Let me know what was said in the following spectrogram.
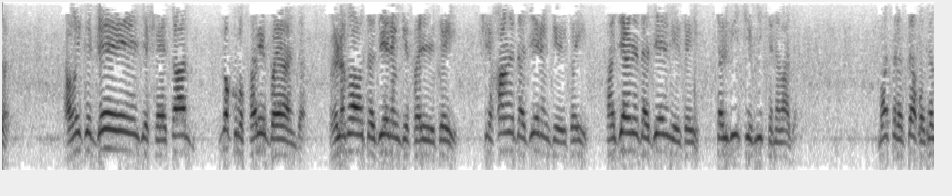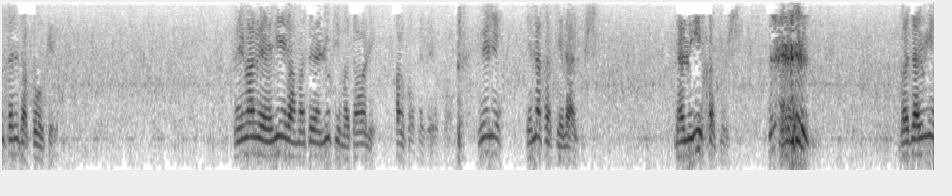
ده هغه کې دې د شیطان مکر فریب بیان ده علماء ته دیرن کې فریب کوي شیخان ته دیرن کې کوي حاجان ته دیرن کې کوي تلویز دې نه ما ده ما سره څه خو دلته نه تاسو کوي امام رضی رحمت الله لوټي متولې خلکو ته دی ویلې چې نفس یې لاج دا لوی خطر بدلوی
